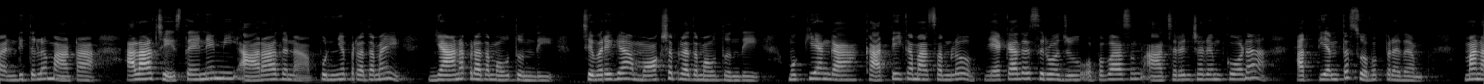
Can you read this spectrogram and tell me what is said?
పండితుల మాట. అలా చేస్తేనే మీ ఆరాధన పుణ్యప్రదమై జ్ఞానప్రదమవుతుంది చివరిగా మోక్షప్రదమవుతుంది. ముఖ్యంగా కార్తీక మాసంలో ఏకాదశి రోజు ఉపవాసం ఆచరించడం కూడా అత్యంత శుభప్రదం. మన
